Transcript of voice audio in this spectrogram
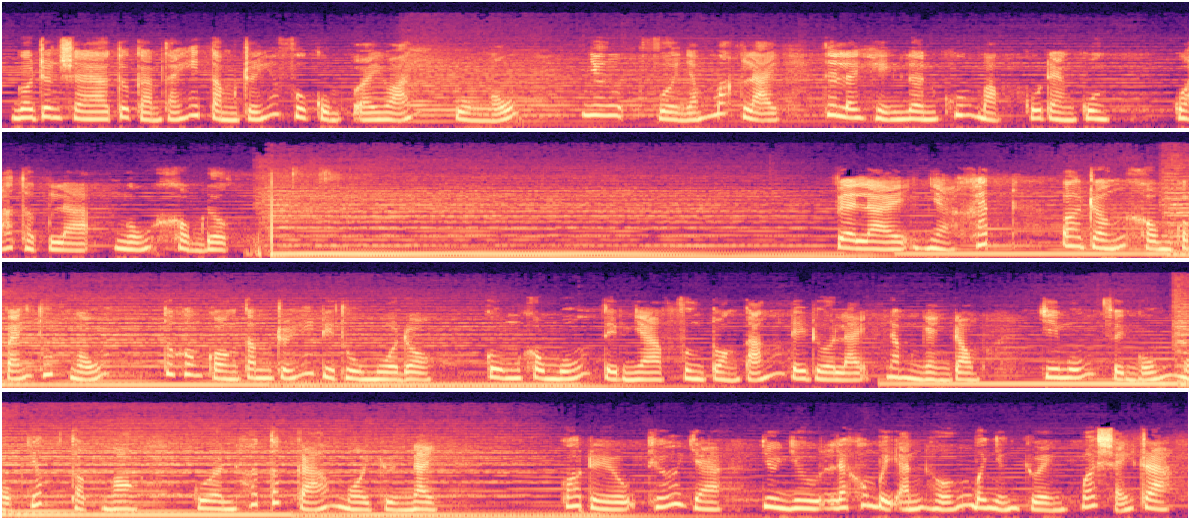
Ngồi trên xe, tôi cảm thấy tâm trí vô cùng uể oải, buồn ngủ. Nhưng vừa nhắm mắt lại, thì lại hiện lên khuôn mặt của đàn quân. Quả thật là ngủ không được. Về lại nhà khách, ở trấn không có bán thuốc ngủ. Tôi không còn tâm trí đi thu mua đồ. Cũng không muốn tìm nhà phương toàn thắng để đưa lại năm ngàn đồng. Chỉ muốn về ngủ một giấc thật ngon, quên hết tất cả mọi chuyện này có điều thiếu già, dường như là không bị ảnh hưởng bởi những chuyện mới xảy ra.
